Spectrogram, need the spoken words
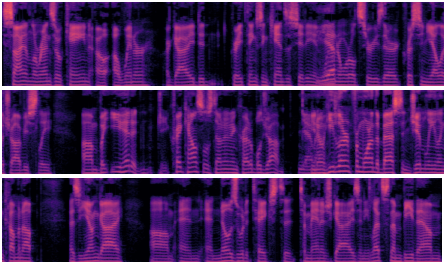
signing Lorenzo Cain, a, a winner, a guy who did great things in Kansas City and Yep. winning a World Series there. Christian Yelich, obviously. Um, but you hit it. Craig Counsell's done an incredible job. Yeah, you know, he learned from one of the best, and Jim Leyland coming up as a young guy, um, and and knows what it takes to to manage guys, and he lets them be them,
